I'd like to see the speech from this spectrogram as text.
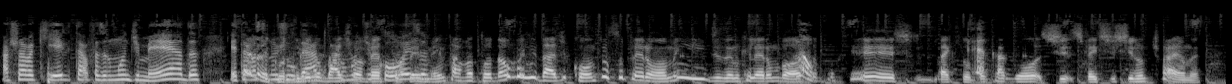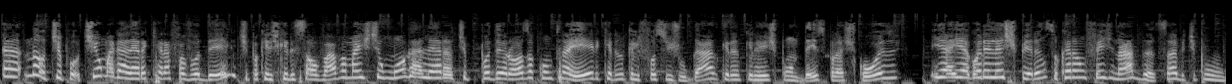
achava que ele tava fazendo um monte de merda, ele tava é, sendo julgado por um monte de coisa. Superman tava toda a humanidade contra o super-homem e dizendo que ele era um bosta, não. porque Lex Luthor é. cagou, fez xixi no trial, né? É, não, tipo, tinha uma galera que era a favor dele, tipo aqueles que ele salvava, mas tinha uma galera, tipo, poderosa contra ele, querendo que ele fosse julgado, querendo que ele respondesse pelas coisas. E aí agora ele é esperança, o cara não fez nada, sabe? Tipo,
